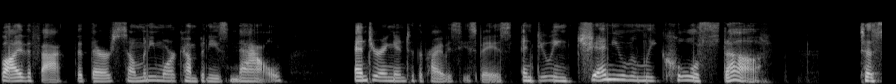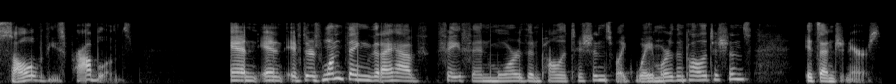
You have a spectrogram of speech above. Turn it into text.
by the fact that there are so many more companies now entering into the privacy space and doing genuinely cool stuff to solve these problems. And and if there's one thing that I have faith in more than politicians, like way more than politicians, it's engineers.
